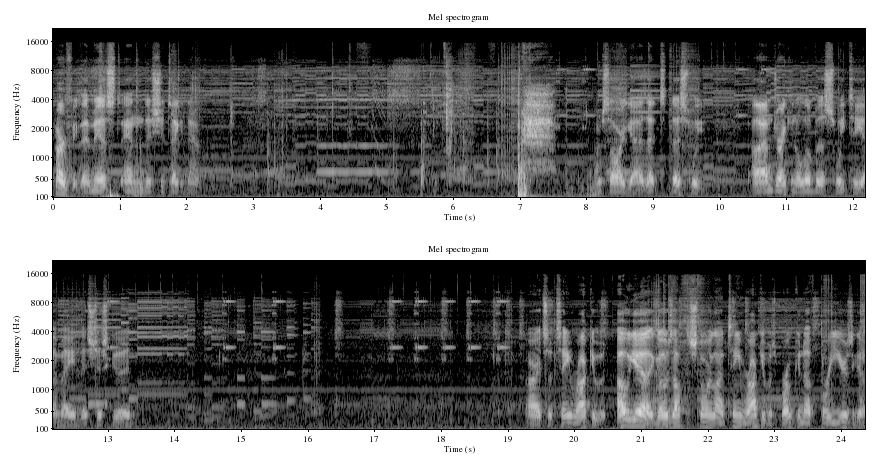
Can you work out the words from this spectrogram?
Perfect. That missed, and this should take it down. I'm sorry, guys. That's that's sweet. Uh, I'm drinking a little bit of sweet tea I made, and it's just good. Alright, so Team Rocket... Oh, yeah, it goes off the storyline. Team Rocket was broken up three years ago.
